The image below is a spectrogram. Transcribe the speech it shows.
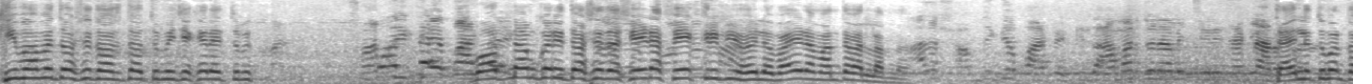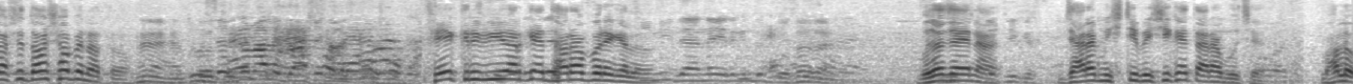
কীভাবে দশে দশ দাও তুমি যেখানে তুমি বদনাম করি দশে দশ এটা ফেক রিভিউ হইল ভাই এটা মানতে পারলাম না। সব দিক দিয়ে পারফেক্ট কিন্তু আমার জন্য আমি চিনি থাকলে আরও তাইলে তোমার দশে দশ হবে না তো। হ্যাঁ হ্যাঁ তো জুসের জন্য আমি দশে দশ দেবো। ফেক রিভিউয়ারকে ধরা পড়ে গেল। চিনি দেন এটা কিন্তু বোঝা যায় না। বোঝা যায় না। যারা মিষ্টি বেশি খায় তারা বুঝে। ভালো?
